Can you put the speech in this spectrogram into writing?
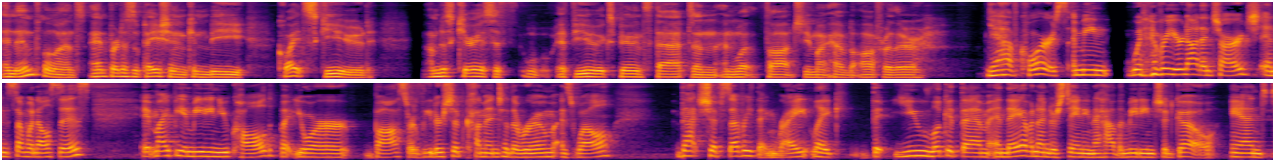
and influence and participation can be quite skewed. I'm just curious if if you've experienced that and and what thoughts you might have to offer there. Yeah, of course. I mean, whenever you're not in charge and someone else is, it might be a meeting you called, but your boss or leadership come into the room as well. That shifts everything, right? Like that you look at them and they have an understanding of how the meeting should go and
